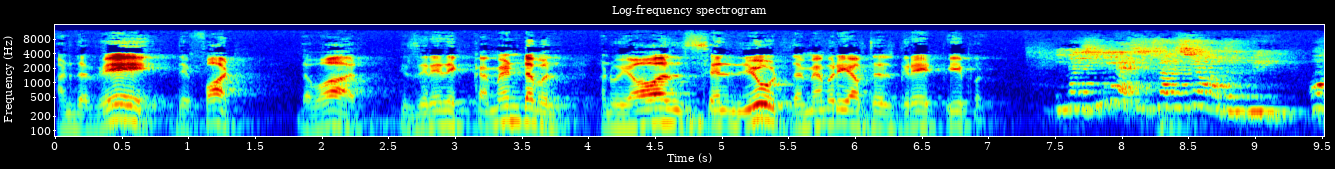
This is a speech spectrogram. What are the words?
and the way they fought the war is really commendable and we all salute the memory of those great people. Imaginez la situation aujourd'hui. On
